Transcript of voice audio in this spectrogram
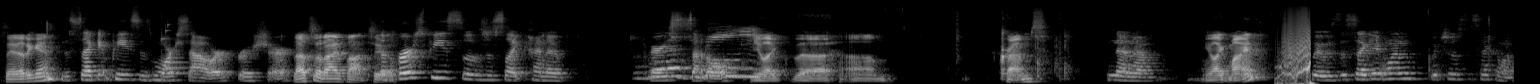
Say that again? The second piece is more sour for sure. That's what I thought too. The first piece was just like kind of very subtle. You like the um, crumbs? No, no. You like mine? Wait, was the second one? Which was the second one?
